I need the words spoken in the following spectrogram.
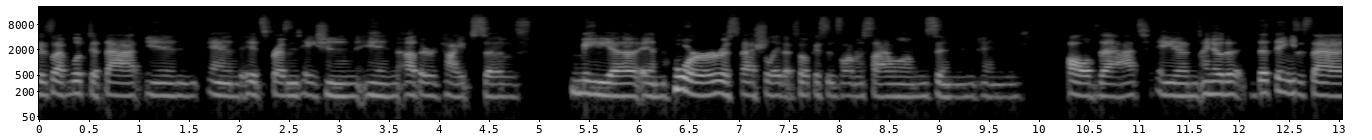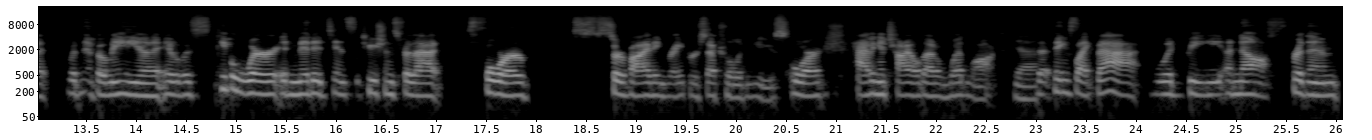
Because I've looked at that in and its presentation in other types of media and horror, especially that focuses on asylums and and all of that. And I know that the thing is that with nymphomania, it was people were admitted to institutions for that for surviving rape or sexual abuse or having a child out of wedlock. Yeah. That things like that would be enough for them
